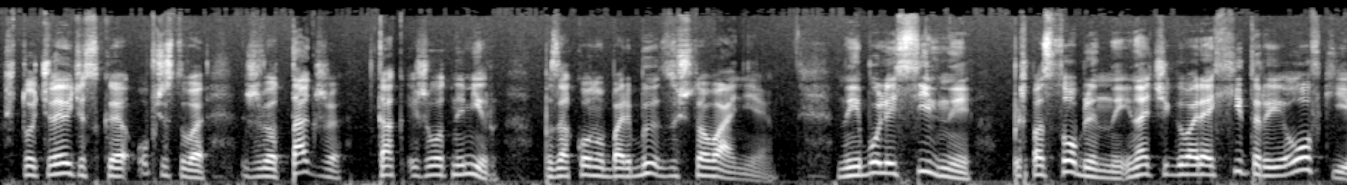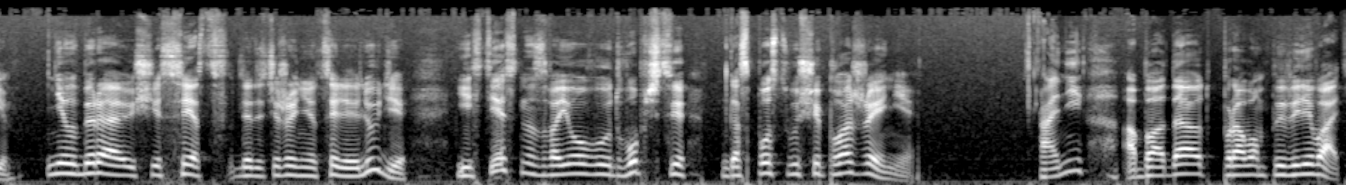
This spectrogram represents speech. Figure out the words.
что человеческое общество живет так же, как и животный мир, по закону борьбы за существование. Наиболее сильные, приспособленные, иначе говоря, хитрые и ловкие, не выбирающие средств для достижения цели люди, естественно, завоевывают в обществе господствующее положение – они обладают правом повелевать,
